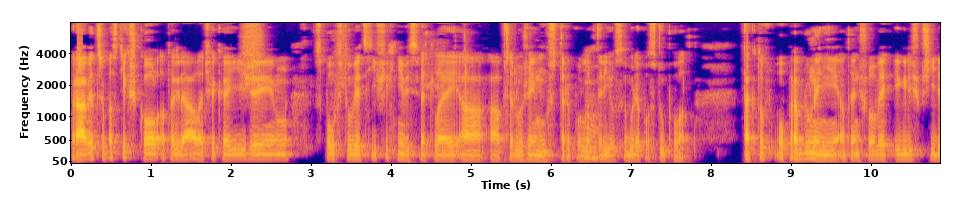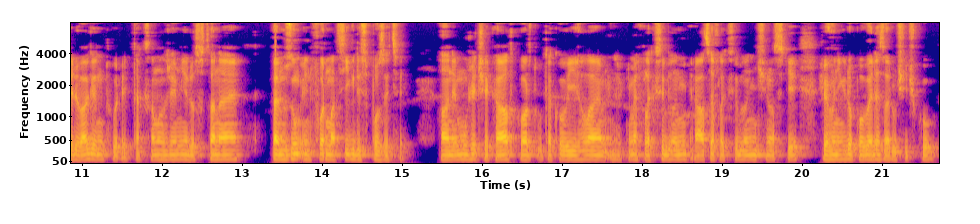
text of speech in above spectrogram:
právě třeba z těch škol a tak dále čekají, že jim spoustu věcí všichni vysvětlej a, a předloží mustr, podle hmm. kterého se bude postupovat. Tak to opravdu není a ten člověk, i když přijde do agentury, tak samozřejmě dostane pemzum informací k dispozici ale nemůže čekat kort u takovýhle, řekněme, flexibilní práce, flexibilní činnosti, že ho někdo povede za ručičku.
